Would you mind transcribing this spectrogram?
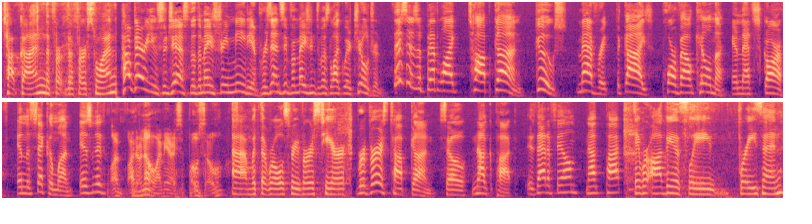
Top Gun, the, fir- the first one. How dare you suggest that the mainstream media presents information to us like we're children? This is a bit like Top Gun, Goose, Maverick, the guys, poor Val Kilmer and that scarf in the second one, isn't it? I, I don't know. I mean, I suppose so. Um, with the roles reversed here. Reverse Top Gun. So, Nugpot. Is that a film? Nugpot? They were obviously brazen,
